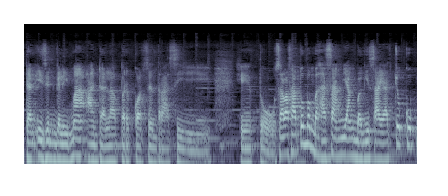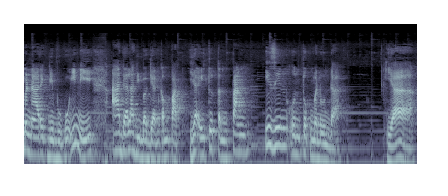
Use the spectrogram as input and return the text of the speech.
dan izin kelima adalah berkonsentrasi. Itu salah satu pembahasan yang bagi saya cukup menarik di buku ini adalah di bagian keempat yaitu tentang izin untuk menunda Ya,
